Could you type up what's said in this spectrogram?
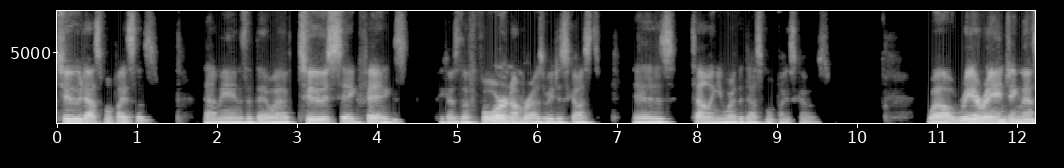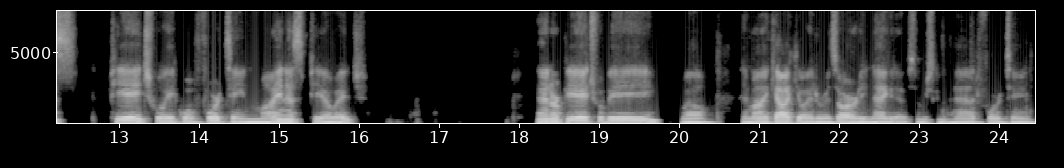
two decimal places. That means that they will have two sig figs because the four number, as we discussed, is telling you where the decimal place goes. Well, rearranging this, pH will equal 14 minus POH. And our pH will be, well, in my calculator, it's already negative. So I'm just going to add 14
